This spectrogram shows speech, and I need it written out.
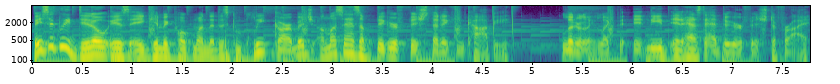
Basically, Ditto is a gimmick Pokemon that is complete garbage unless it has a bigger fish that it can copy. Literally, like it need it has to have bigger fish to fry.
